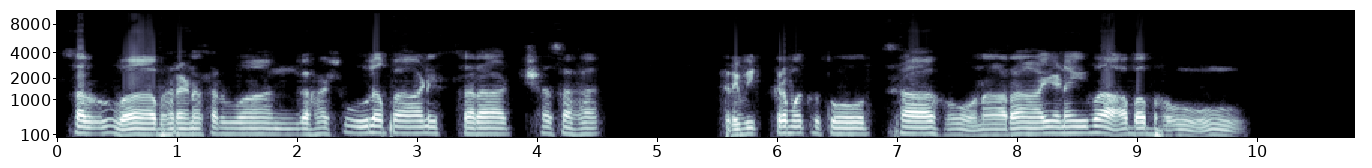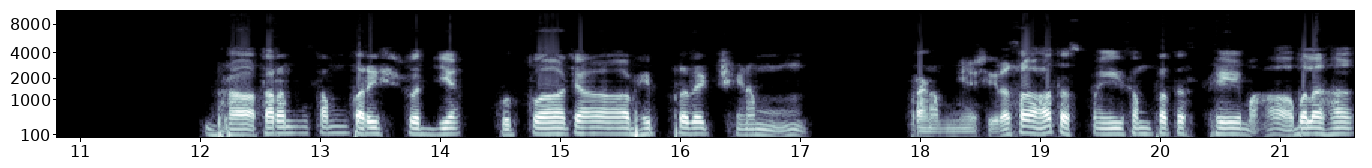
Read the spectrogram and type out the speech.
सर्वाभरणसर्वाङ्गः शूलपाणिः स राक्षसः त्रिविक्रमकृतोत्साहो नारायणैवाबभौ। भ्रातरम् सम्परिष्वज्य कृत्वा चाभिप्रदक्षिणम् प्रणम्य शिरसा तस्मै सम्प्रतस्थे महाबलः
